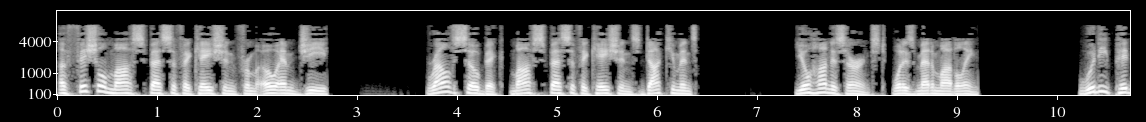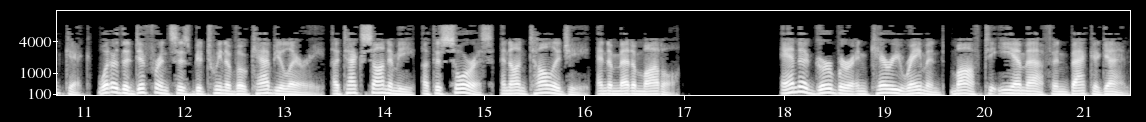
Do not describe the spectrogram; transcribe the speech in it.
Official MOF specification from OMG Ralph Sobek, MOF specifications documents Johannes Ernst, What is metamodeling? Woody Pidcock, What are the differences between a vocabulary, a taxonomy, a thesaurus, an ontology, and a metamodel? Anna Gerber and Kerry Raymond, MOF to EMF and back again.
